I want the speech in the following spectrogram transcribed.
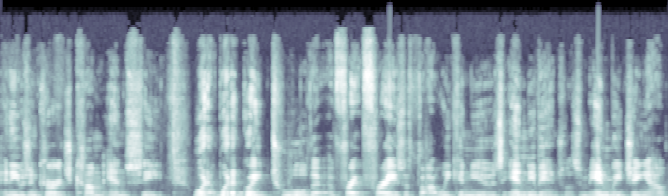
And he was encouraged, "Come and see." What what a great tool, that, a phrase, a thought we can use in evangelism, in reaching out.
